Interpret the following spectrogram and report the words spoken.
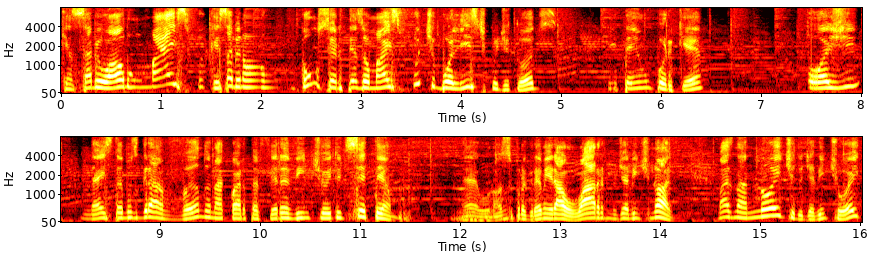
Quem sabe o álbum mais, quem sabe não, com certeza o mais futebolístico de todos. E tem um porquê. Hoje, né, estamos gravando na quarta-feira, 28 de setembro. Né? O nosso programa irá ao ar no dia 29. Mas na noite do dia 28,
